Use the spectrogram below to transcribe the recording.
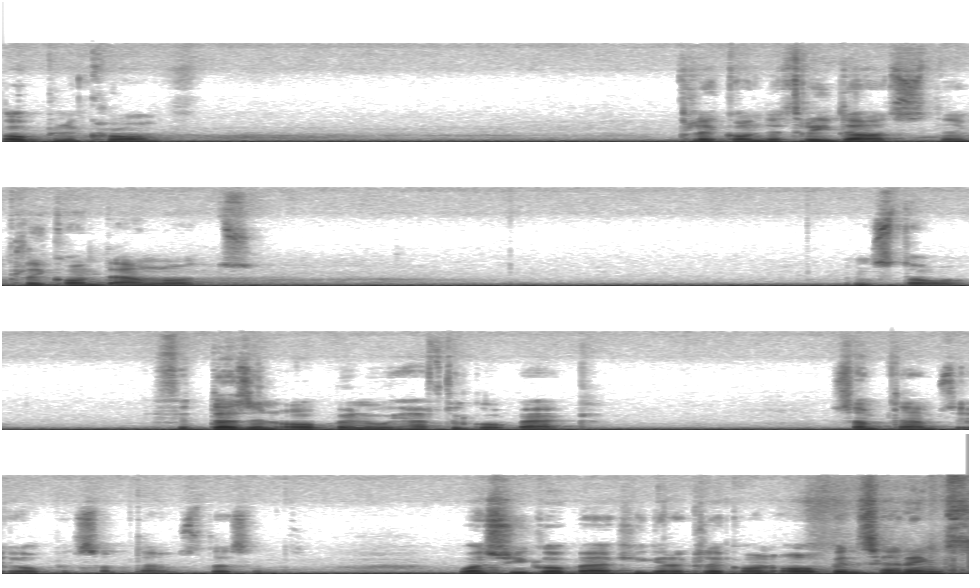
open Chrome click on the three dots then click on downloads install. If it doesn't open we have to go back. Sometimes it opens sometimes it doesn't. Once you go back you gotta click on open settings.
